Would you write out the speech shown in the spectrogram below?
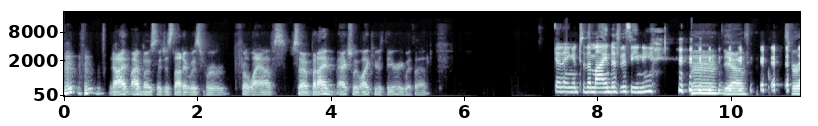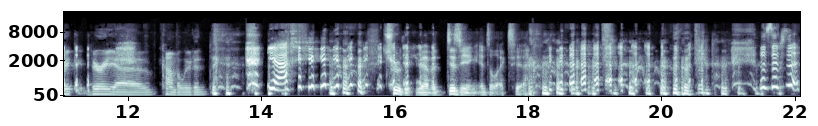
no, I, I mostly just thought it was for for laughs. So, but I actually like your theory with that getting into the mind of Vizzini. mm, yeah, it's very very uh, convoluted. yeah, truly, you have a dizzying intellect. Yeah, that's such a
